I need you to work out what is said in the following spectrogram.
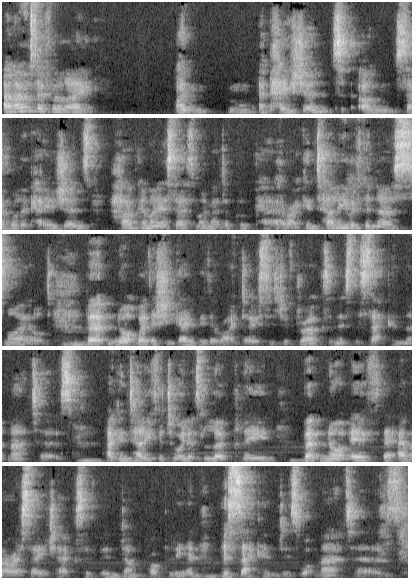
and I also feel like I'm a patient on several occasions. How can I assess my medical care? I can tell you if the nurse smiled, mm. but not whether she gave me the right dosage of drugs, and it's the second that matters. Mm. I can tell you if the toilets look clean, mm. but not if the MRSA checks have been done properly, and mm. the second is what matters,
